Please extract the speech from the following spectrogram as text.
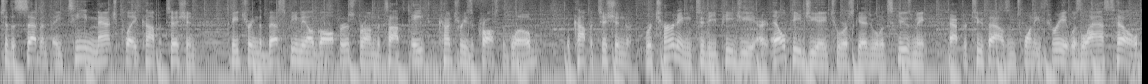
to the 7th, a team match play competition featuring the best female golfers from the top eight countries across the globe. The competition returning to the PGA, LPGA Tour schedule, excuse me, after 2023. It was last held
